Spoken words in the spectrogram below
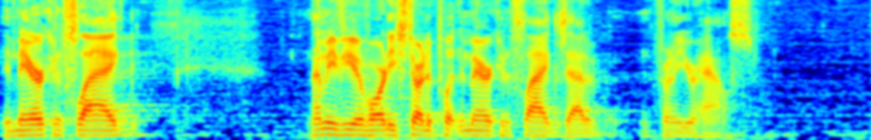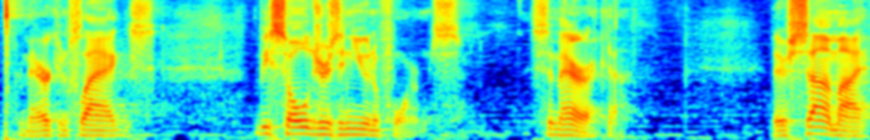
the American flag. How many of you have already started putting American flags out of, in front of your house? American flags. Be soldiers in uniforms. It's America. There's some I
